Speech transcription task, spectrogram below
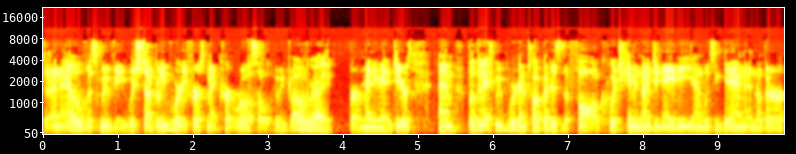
an Elvis movie, which I believe where he first met Kurt Russell, who would go Oh, right. for many many years. Um, but the next movie we're going to talk about is The Fog, which came in 1980 and was again another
